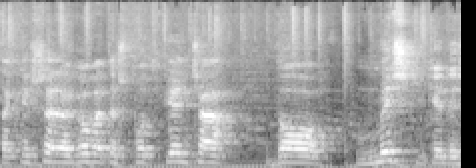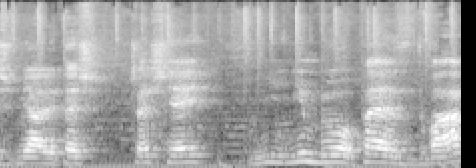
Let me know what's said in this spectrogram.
takie szeregowe też podpięcia do myszki kiedyś miały też wcześniej. Ni- Nim było PS2,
